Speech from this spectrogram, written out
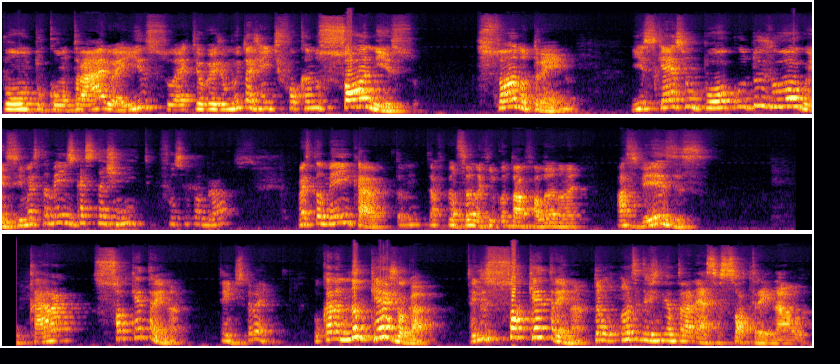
ponto contrário a isso é que eu vejo muita gente focando só nisso, só no treino. E esquece um pouco do jogo em si, mas também Esquece da gente, fosse um abraço. Mas também, cara, também tava pensando aqui enquanto tava falando, né? Às vezes, o cara só quer treinar. Tem isso também. O cara não quer jogar. Ele só quer treinar. Então, antes da gente entrar nessa, só treinar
